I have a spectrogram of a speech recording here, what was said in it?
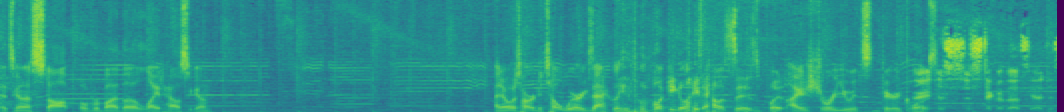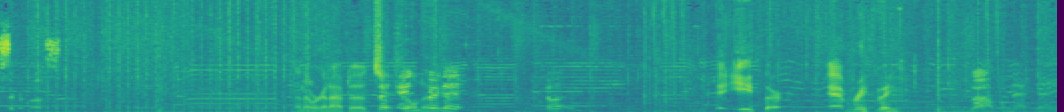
It's gonna stop over by the lighthouse again. I know it's hard to tell where exactly the fucking lighthouse is, but I assure you it's very Alright, close. just just stick with us. Yeah, just stick with us. And then we're gonna have to The start filling it again. infinite. Uh, Ether, everything. Far from that thing.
